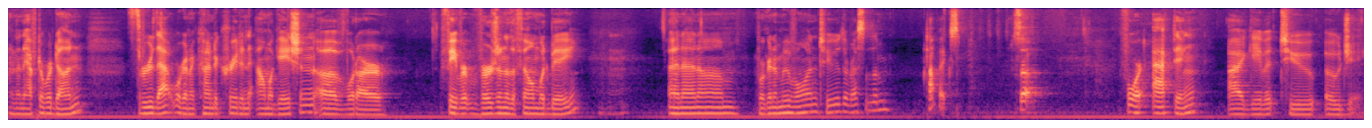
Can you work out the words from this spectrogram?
And then after we're done, through that, we're going to kind of create an amalgamation of what our favorite version of the film would be. And then um, we're going to move on to the rest of the topics. So, for acting, I gave it to OG.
